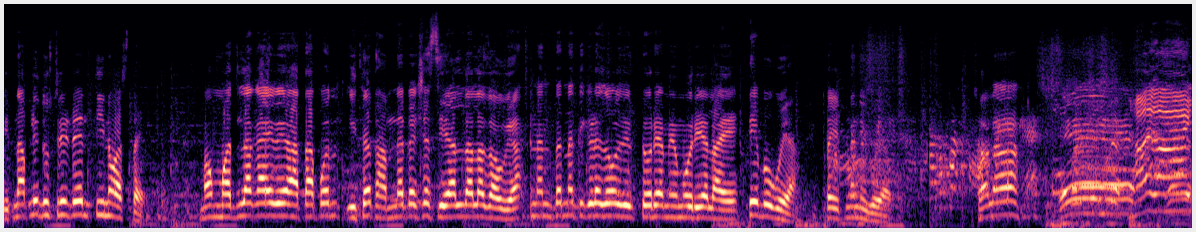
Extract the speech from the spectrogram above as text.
इथनं आपली दुसरी ट्रेन तीन वाजता आहे मग मधला काय वेळ? आता आपण इथं थांबण्यापेक्षा सियालदाला जाऊया. नंतर ना तिकडे जवळ व्हिक्टोरिया मेमोरियल आहे. ते बघूया. तर इथनं निघूया. चला. बाय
